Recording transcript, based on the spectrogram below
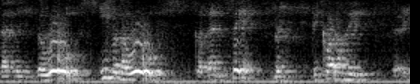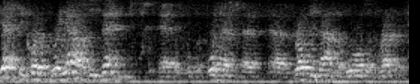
that the, the rules, even the rules, could then see it. Because the, uh, yes, because reality then uh, would have uh, uh, broken down the walls of rhetoric.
